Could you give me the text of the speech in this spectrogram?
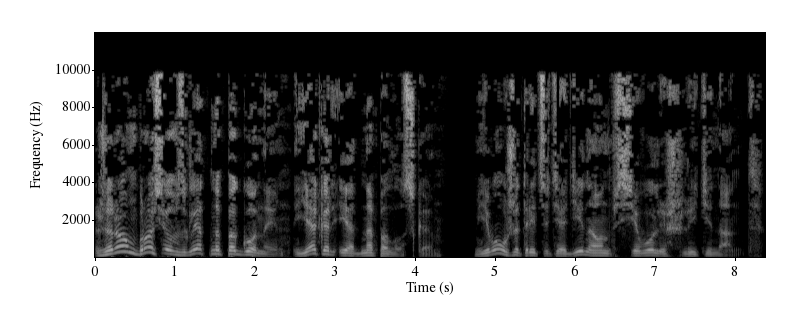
Жером бросил взгляд на погоны, якорь и одна полоска. Его уже тридцать один, а он всего лишь лейтенант.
